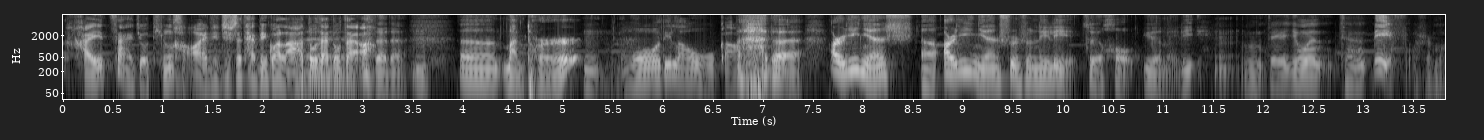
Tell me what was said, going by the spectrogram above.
还在就挺好。哎，你这是太悲观了啊，都在都在啊。对对，嗯呃，满屯儿，嗯，我的老家，对，二一年是呃，二一年顺顺利利，最后越美丽。嗯嗯，这个英文叫 leaf 是吗？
